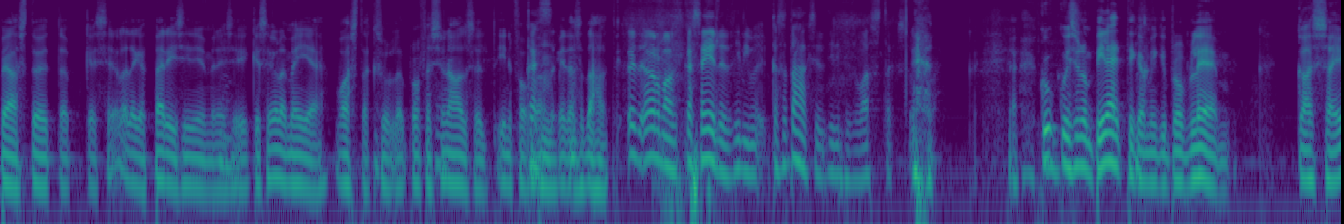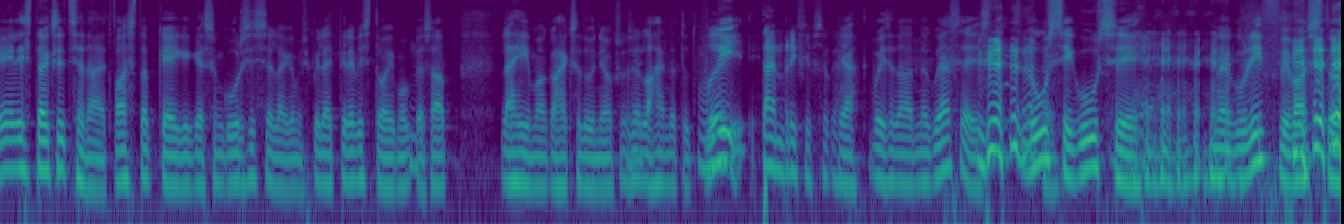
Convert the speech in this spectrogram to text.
peas töötab, kes ei ole tegelikult päris inimene isegi, kes ei ole meie, vastaks sulle professionaalselt infoga mida sa tahad. Armo, kas sa eeldad, et inimene, kas sa tahaksid, et inimesed vastaks sulle? kui, kui sul on piletiga mingi probleem, kas sa eelistaksid seda, et vastab keegi, kes on kursis sellega, mis piletilevis toimub ja saab lähima kaheksa tunni jooksul see lahendatud või või Dan rihvib sinuga? jah, või sa tahad nagu jah, sellist luussi-kuussi nagu rihvi vastu,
